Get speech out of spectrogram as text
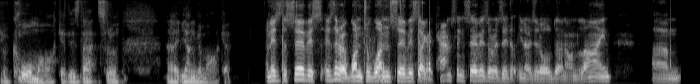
sort of core market is that sort of uh, younger market. And is the service is there a one to one service like a counselling service, or is it you know is it all done online? Um,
